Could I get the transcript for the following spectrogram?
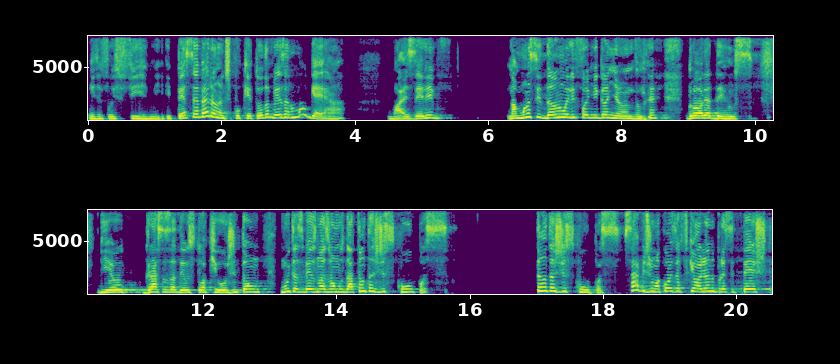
Ele foi firme e perseverante, porque toda vez era uma guerra. Mas ele, na mansidão, ele foi me ganhando, né? Glória a Deus. E eu, graças a Deus, estou aqui hoje. Então, muitas vezes nós vamos dar tantas desculpas. Tantas desculpas. Sabe de uma coisa? Eu fiquei olhando para esse texto.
